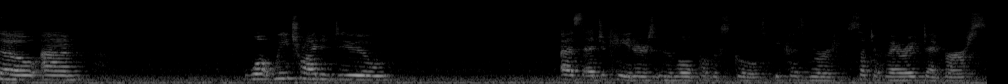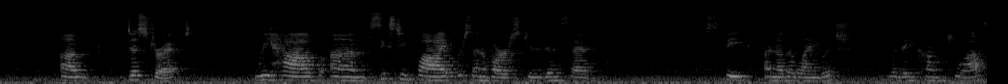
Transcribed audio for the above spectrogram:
So um, what we try to do as educators in the Lowell Public Schools, because we're such a very diverse um, district, we have 65% um, of our students that speak another language when they come to us.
